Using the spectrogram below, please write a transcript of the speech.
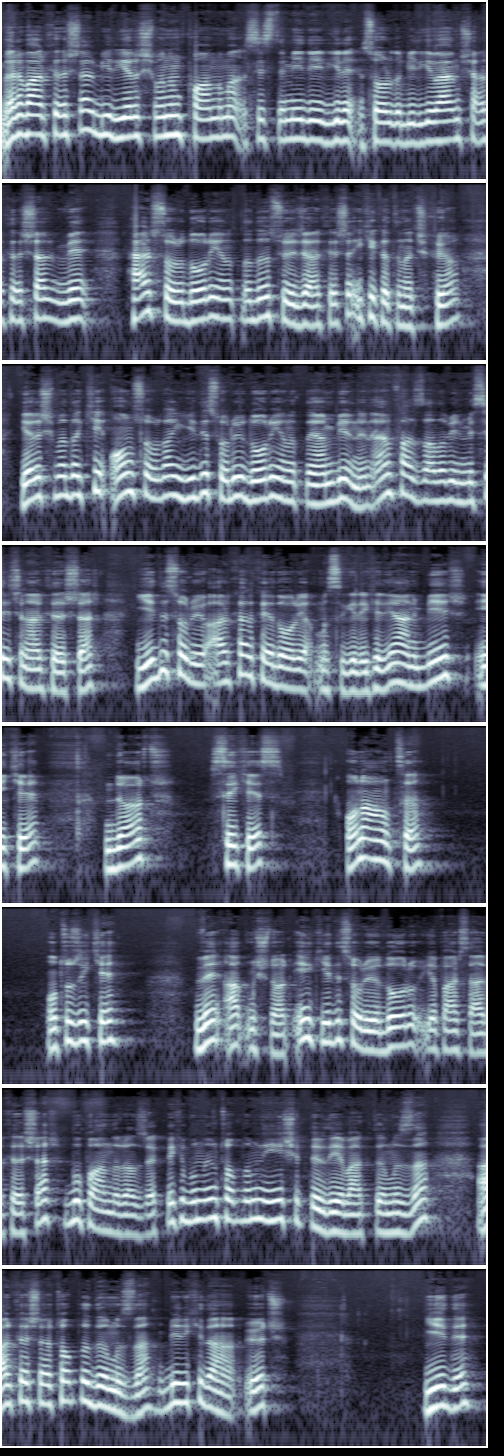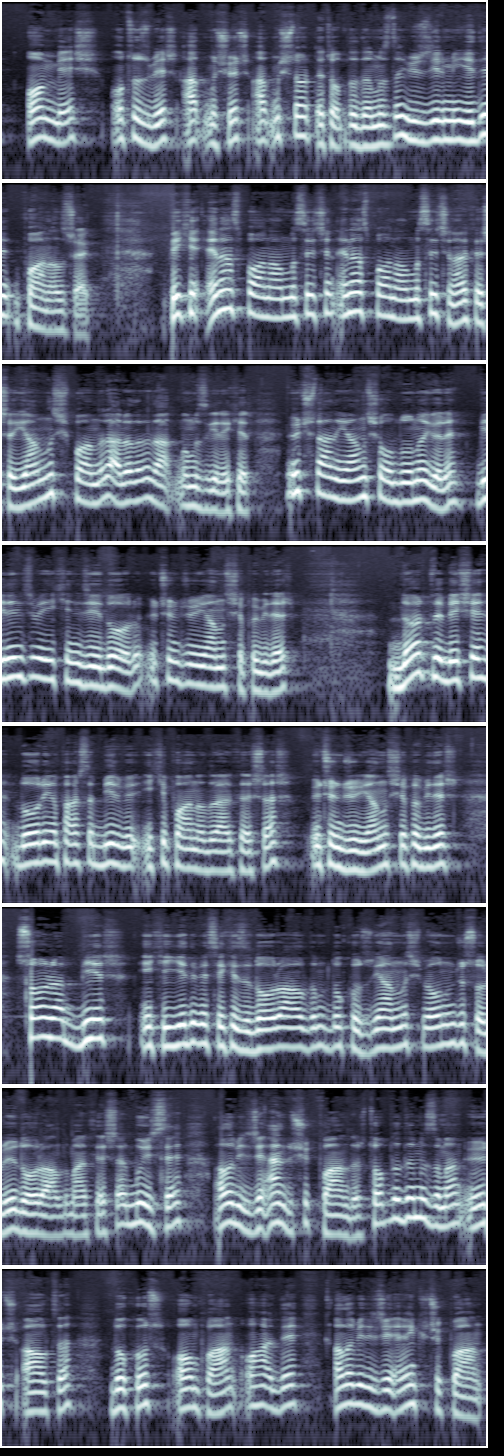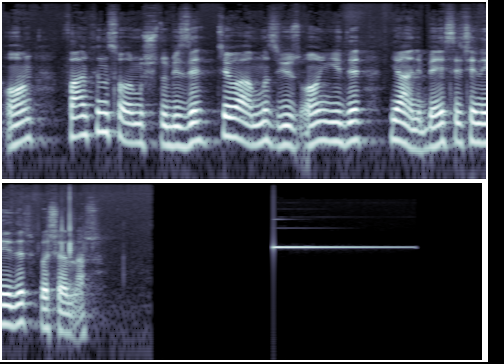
Merhaba arkadaşlar. Bir yarışmanın puanlama sistemi ile ilgili soruda bilgi vermiş arkadaşlar ve her soru doğru yanıtladığı sürece arkadaşlar iki katına çıkıyor. Yarışmadaki 10 sorudan 7 soruyu doğru yanıtlayan birinin en fazla alabilmesi için arkadaşlar 7 soruyu arka arkaya doğru yapması gerekir. Yani 1, 2, 4, 8, 16, 32 ve 64. İlk 7 soruyu doğru yaparsa arkadaşlar bu puanları alacak. Peki bunların toplamı neye eşittir diye baktığımızda arkadaşlar topladığımızda 1 2 daha 3 7 15 31 63 64 ile topladığımızda 127 puan alacak. Peki en az puan alması için en az puan alması için arkadaşlar yanlış puanları aralara dağıtmamız gerekir. 3 tane yanlış olduğuna göre birinci ve ikinciyi doğru, üçüncüyü yanlış yapabilir. 4 ve 5'i doğru yaparsa 1 ve 2 puan alır arkadaşlar. Üçüncüyü yanlış yapabilir. Sonra 1, 2, 7 ve 8'i doğru aldım. 9 yanlış ve 10. soruyu doğru aldım arkadaşlar. Bu ise alabileceği en düşük puandır. Topladığımız zaman 3, 6, 9, 10 puan. O halde alabileceği en küçük puan 10. Farkını sormuştu bize. Cevabımız 117 yani B seçeneğidir. Başarılar.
